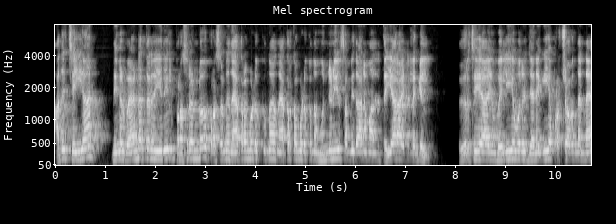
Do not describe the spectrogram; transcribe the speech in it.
അത് ചെയ്യാൻ നിങ്ങൾ വേണ്ടത്ര രീതിയിൽ പ്രസിഡന്റോ പ്രസിഡന്റ് നേതൃത്വം കൊടുക്കുന്ന നേതൃത്വം കൊടുക്കുന്ന മുന്നണി സംവിധാനം അതിന് തയ്യാറായിട്ടില്ലെങ്കിൽ തീർച്ചയായും വലിയ ഒരു ജനകീയ പ്രക്ഷോഭം തന്നെ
